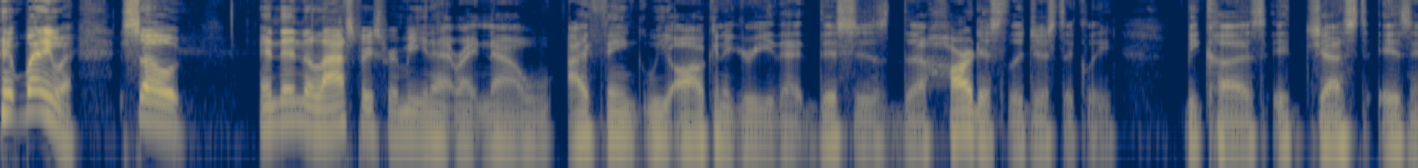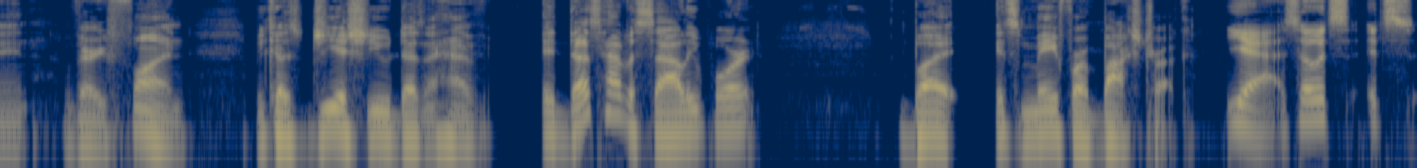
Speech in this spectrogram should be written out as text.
but anyway. So, and then the last place we're meeting at right now, I think we all can agree that this is the hardest logistically because it just isn't very fun. Because GSU doesn't have it does have a Sally port, but it's made for a box truck. Yeah, so it's it's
